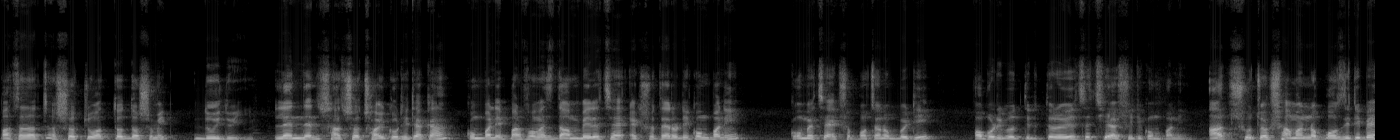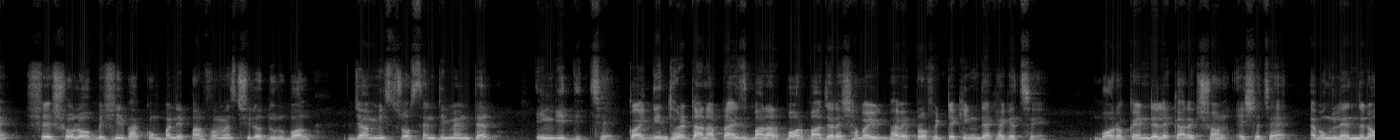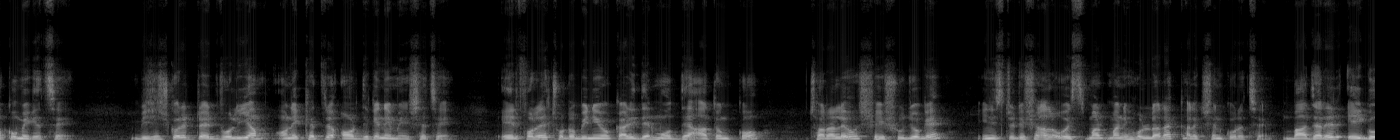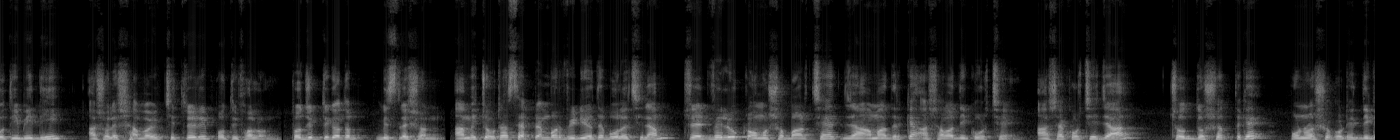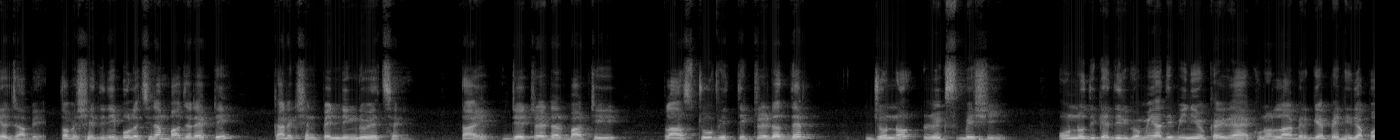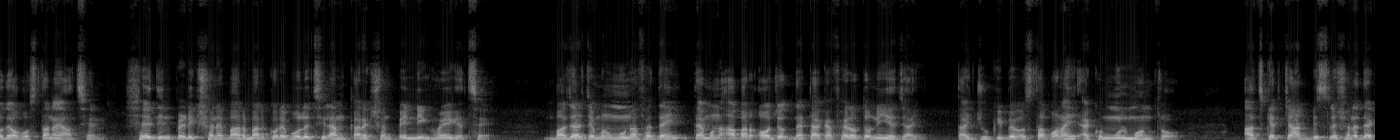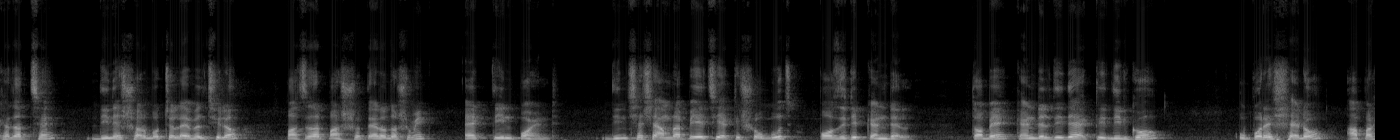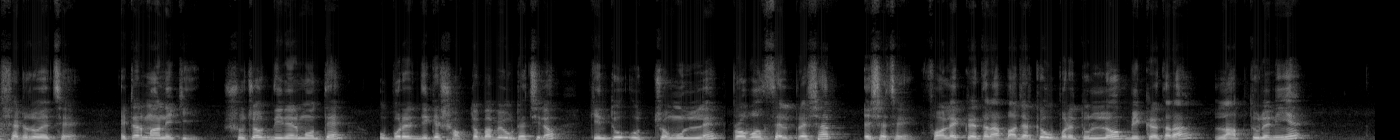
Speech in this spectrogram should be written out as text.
পাঁচ হাজার চারশো চুয়াত্তর দশমিক দুই দুই। লেনদেন সাতশো ছয় কোটি টাকা। কোম্পানির পারফরমেন্স দাম বেড়েছে একশো তেরোটি কোম্পানি, কমেছে একশো পঁচানব্বইটি। অপরিবর্তিত রয়েছে ছিয়াশিটি কোম্পানি। আজ সূচক সামান্য পজিটিভে শেষ হলেও বেশিরভাগ কোম্পানির পারফরমেন্স ছিল দুর্বল। যা মিশ্র সেন্টিমেন্টের ইঙ্গিত দিচ্ছে। কয়েকদিন ধরে টানা প্রাইস বাড়ার পর বাজারে স্বাভাবিকভাবে প্রফিট টেকিং দেখা গেছে। বড় ক্যান্ডেলে কারেকশন এসেছে এবং লেনদেনও কমে গেছে। বিশেষ করে ট্রেড ভলিউম অনেক ক্ষেত্রে অর্ধেকে নেমে এসেছে। এর ফলে ছোট বিনিয়োগকারীদের মধ্যে আতঙ্ক ছড়ালেও সেই সুযোগে ইনস্টিটিউশনাল ও স্মার্ট মানি হোল্ডাররা কালেকশন করেছে। বাজারের এই গতিবিধি আসলে স্বাভাবিক চিত্রেরই প্রতিফলন। প্রযুক্তিগত বিশ্লেষণ। আমি চৌঠা সেপ্টেম্বর ভিডিওতে বলেছিলাম ট্রেড ভ্যালু ক্রমশ বাড়ছে, যা আমাদেরকে আশাবাদী করছে। আশা করছি যা চোদ্দোশো থেকে পনেরোশো কোটির দিকে যাবে। তবে সেদিনই বলেছিলাম, বাজারে একটি কারেকশন পেন্ডিং রয়েছে। তাই ডে ট্রেডার বা টি প্লাস টু ভিত্তিক ট্রেডারদের জন্য রিস্ক বেশি। অন্যদিকে দীর্ঘমেয়াদী বিনিয়োগকারীরা এখনও লাভের গ্যাপে নিরাপদে অবস্থানে আছেন। সেদিন প্রেডিকশনে বারবার করে বলেছিলাম কারেকশন পেন্ডিং হয়ে গেছে। বাজার যেমন মুনাফা দেয়, তেমন আবার অযত্নে টাকা ফেরতও নিয়ে যায়। তাই ঝুঁকি ব্যবস্থাপনাই এখন মূল মন্ত্র। আজকের চার্ট বিশ্লেষণে দেখা যাচ্ছে, দিনের সর্বোচ্চ লেভেল ছিল পাঁচ হাজার পাঁচশো তেরো দশমিক এক তিন পয়েন্ট। দিন শেষে আমরা পেয়েছি একটি সবুজ পজিটিভ ক্যান্ডেল। তবে ক্যান্ডেলটিতে একটি দীর্ঘ উপরের শ্যাডো আপার শ্যাডো রয়েছে। এটার মানে কি? সূচক দিনের মধ্যে উপরের দিকে শক্তভাবে উঠেছিল, কিন্তু উচ্চ মূল্যে প্রবল সেল প্রেশার এসেছে। ফলে ক্রেতারা বাজারকে উপরে তুললেও বিক্রেতারা লাভ তুলে নিয়ে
